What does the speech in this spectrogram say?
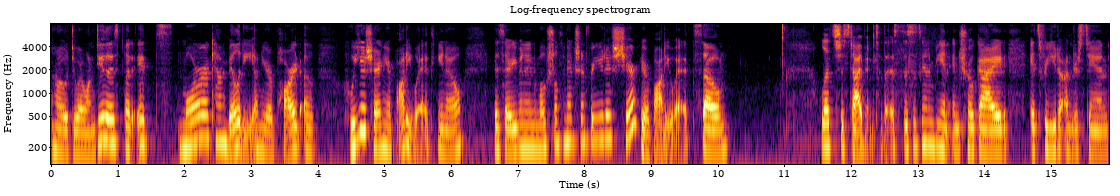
oh, do I want to do this? But it's more accountability on your part of who you're sharing your body with, you know? Is there even an emotional connection for you to share your body with? So let's just dive into this. This is going to be an intro guide. It's for you to understand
